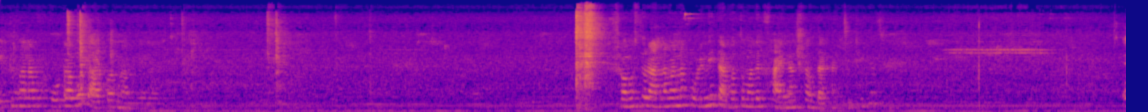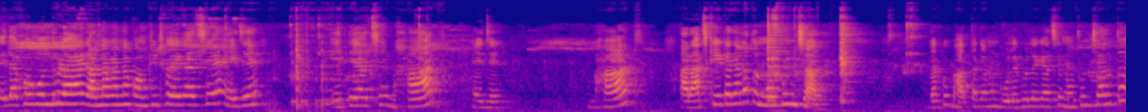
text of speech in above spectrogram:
একটুখানি ফোটাবো, তারপর নামিয়ে নেব। সমস্ত রান্না বান্না করে নিই, তারপর তোমাদের ফাইনাল সব দেখাচ্ছি, ঠিক আছে? এই দেখো বন্ধুরা রান্না বান্না কমপ্লিট হয়ে গেছে। এই যে, এতে আছে ভাত, এই যে ভাত, আর আজকে এটা জানো তো নতুন চাল। দেখো, ভাতটা কেমন গলে গলে গেছে। নতুন চাল তো?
